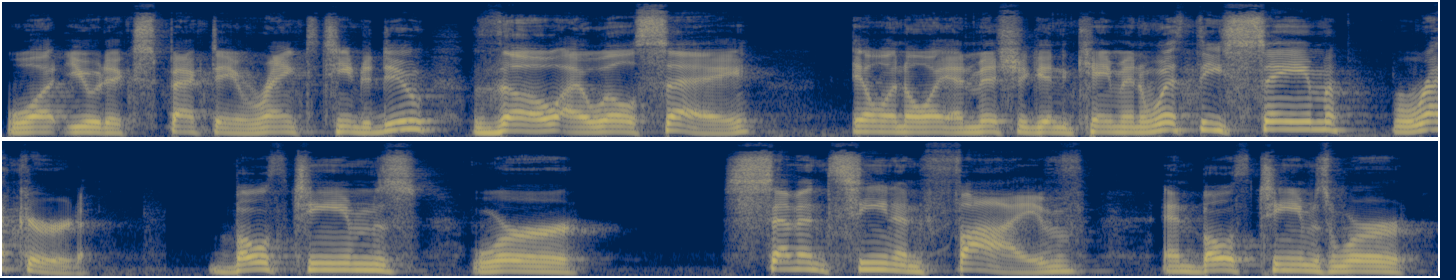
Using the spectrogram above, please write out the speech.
what you would expect a ranked team to do, though I will say Illinois and Michigan came in with the same record. Both teams were 17 and 5 and both teams were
